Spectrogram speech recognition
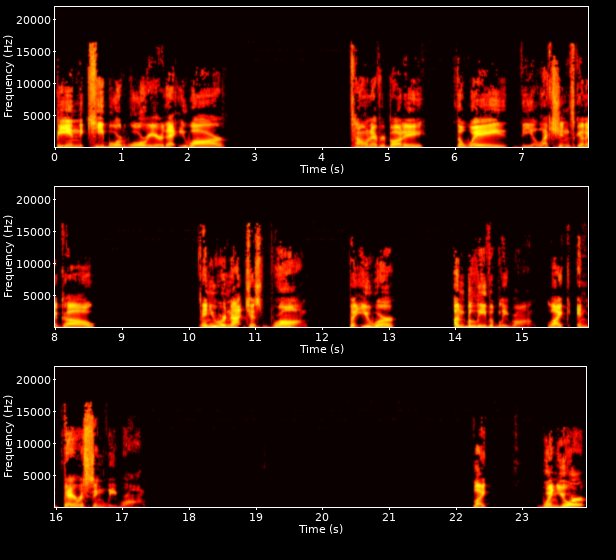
being the keyboard warrior that you are, telling everybody the way the election's going to go. And you were not just wrong, but you were unbelievably wrong, like embarrassingly wrong. Like when you're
